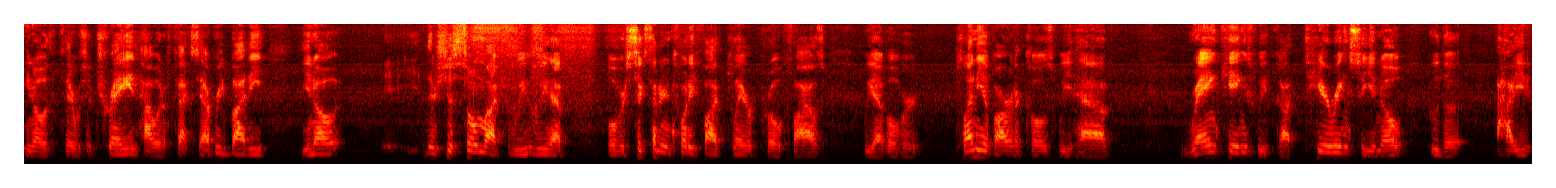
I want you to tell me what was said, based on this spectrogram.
you know, if there was a trade, how it affects everybody. You know, there's just so much. We we have over 625 player profiles. We have over plenty of articles. We have rankings. We've got tiering, so you know who the how you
